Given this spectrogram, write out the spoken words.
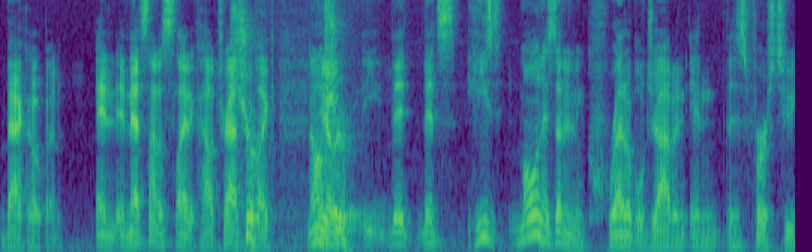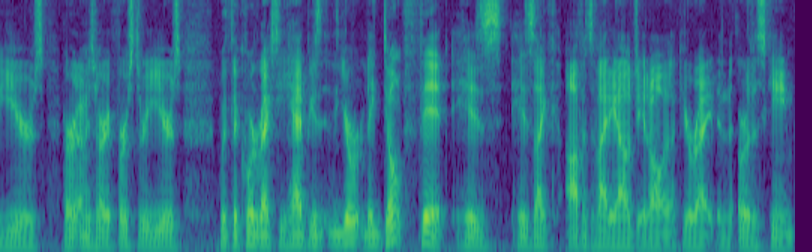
back open. And and that's not a slight at Kyle Trask. Sure. Like No, you know, sure. that that's he's Mullen has done an incredible job in, in his first two years, or I'm sorry, first three years with the quarterbacks he had because you're they don't fit his his like offensive ideology at all. Like you're right, and or the scheme.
